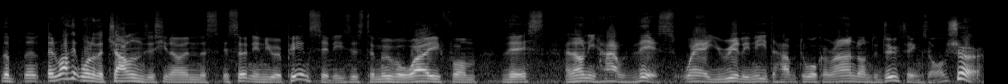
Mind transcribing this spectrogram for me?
the, the and I think one of the challenges, you know, in this, is certainly in European cities, is to move away from this and only have this where you really need to have to walk around on to do things on. Sure.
